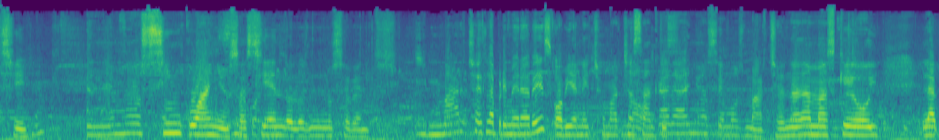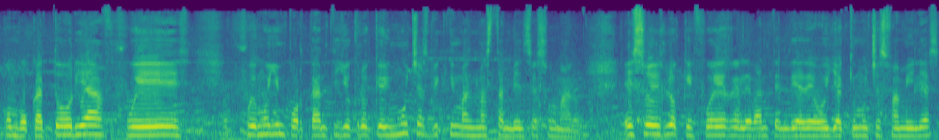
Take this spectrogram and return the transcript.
Sí. Tenemos cinco años haciendo los mismos eventos. ¿Y marcha es la primera vez o habían hecho marchas antes? Cada año hacemos marchas, nada más que hoy la convocatoria fue fue muy importante y yo creo que hoy muchas víctimas más también se sumaron. Eso es lo que fue relevante el día de hoy, ya que muchas familias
